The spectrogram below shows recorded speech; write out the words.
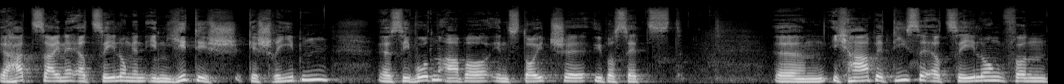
Er hat seine Erzählungen in Jiddisch geschrieben, äh, sie wurden aber ins Deutsche übersetzt. Ähm, ich habe diese Erzählung von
